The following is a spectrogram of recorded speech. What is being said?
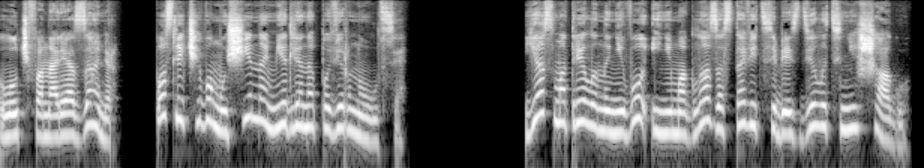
Луч фонаря замер, после чего мужчина медленно повернулся. Я смотрела на него и не могла заставить себя сделать ни шагу.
